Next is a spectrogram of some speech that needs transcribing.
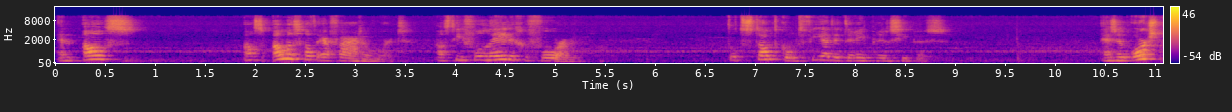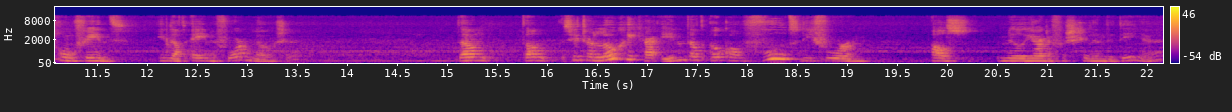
En als, als alles wat ervaren wordt, als die volledige vorm tot stand komt via de drie principes en zijn oorsprong vindt in dat ene vormloze, dan, dan zit er logica in dat ook al voelt die vorm als miljarden verschillende dingen,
